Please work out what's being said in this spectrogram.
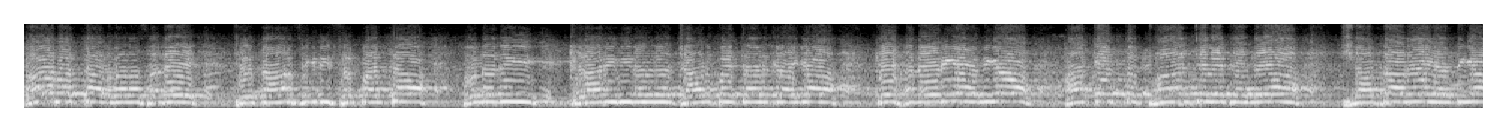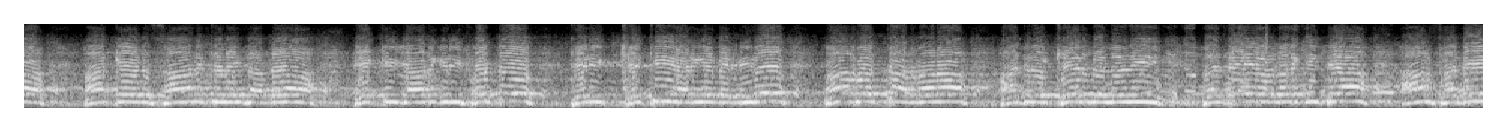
ਬਹੁਤ ਬਹੁਤ ਧੰਨਵਾਦ ਆ ਸਾਡੇ ਜਗਤਾਰ ਸਿੰਘ ਦੀ ਸਰਪੰਚ ਉਹਨਾਂ ਦੀ ਖਿਡਾਰੀ ਵੀਰਾਂ ਦੇ ਨਾਲ ਜਾਣ ਪਹਿਚਾਣ ਕਰਾਈਆ ਕਿ ਹਨੇਰੀਆਂ ਹੁੰਦੀਆਂ ਆ ਕੇ ਤੂਫਾਨ ਚਲੇ ਜਾਂਦੇ ਆ ਯਾਦਾਂ ਰਹਿ ਜਾਂਦੀਆਂ ਆ ਕੇ ਇਨਸਾਨ ਚਲੇ ਜਾਂਦੇ ਆ। ਇੱਕ ਯਾਦਗਰੀ ਫੋਟੋ ਜਿਹੜੀ ਖਿੱਚੀ ਆ ਰਹੀ ਹੈ ਮੇਰੇ ਵੀਰੇ ਬਹੁਤ ਬਹੁਤ ਧੰਨਵਾਦ ਅੱਜ ਦੇ ਖੇਡ ਮੇਲੇ ਲਈ ਵੱਡੇ ਯੋਗਦਾਨ ਕੀਤੇ ਆ। ਸਾਡੇ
